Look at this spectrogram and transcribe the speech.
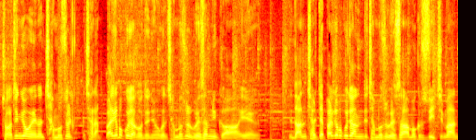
저 같은 경우에는 잠옷을 잘안 빨개 벗고 자거든요. 근데 잠옷을 왜 삽니까? 예. 나는 잘 때 빨개 벗고 자는데 잠옷을 왜 사? 뭐 그럴 수 있지만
